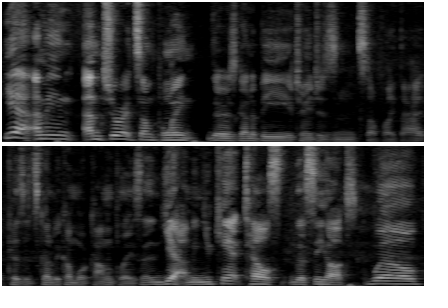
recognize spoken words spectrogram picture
Yeah, I mean, I'm sure at some point there's going to be changes and stuff like that because it's going to become more commonplace. And yeah, I mean, you can't tell the Seahawks, well,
